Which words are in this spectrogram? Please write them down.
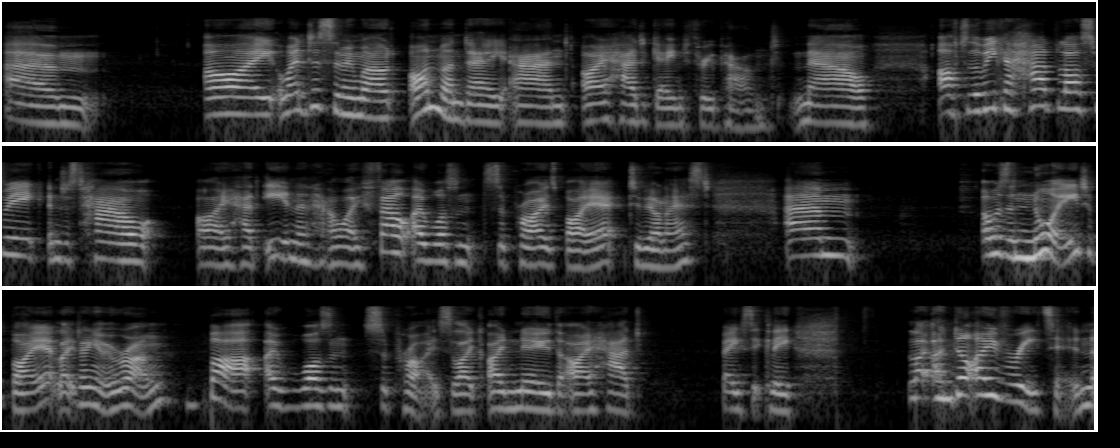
Um, I went to Slimming World on Monday and I had gained three pound. Now, after the week I had last week and just how I had eaten and how I felt, I wasn't surprised by it, to be honest. Um, I was annoyed by it, like don't get me wrong, but I wasn't surprised. Like I knew that I had basically like I'm not overeating,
